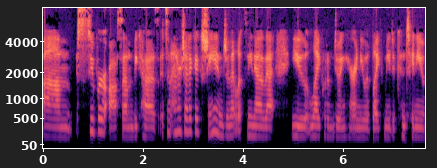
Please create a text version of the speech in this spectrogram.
Um, super awesome because it's an energetic exchange and it lets me know that you like what I'm doing here and you would like me to continue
